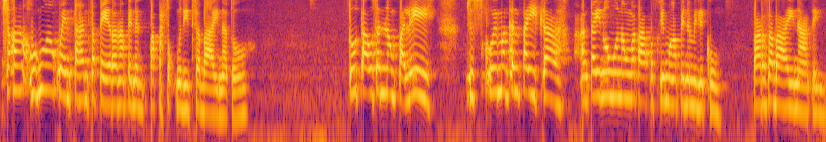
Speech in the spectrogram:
Tsaka, huwag mo nga kwentahan sa pera na pinagpapasok mo dito sa bahay na to. 2,000 lang pala eh. Diyos ko, eh, magantay ka. Antayin mo munang matapos ko yung mga pinamili ko. Para sa bahay natin.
